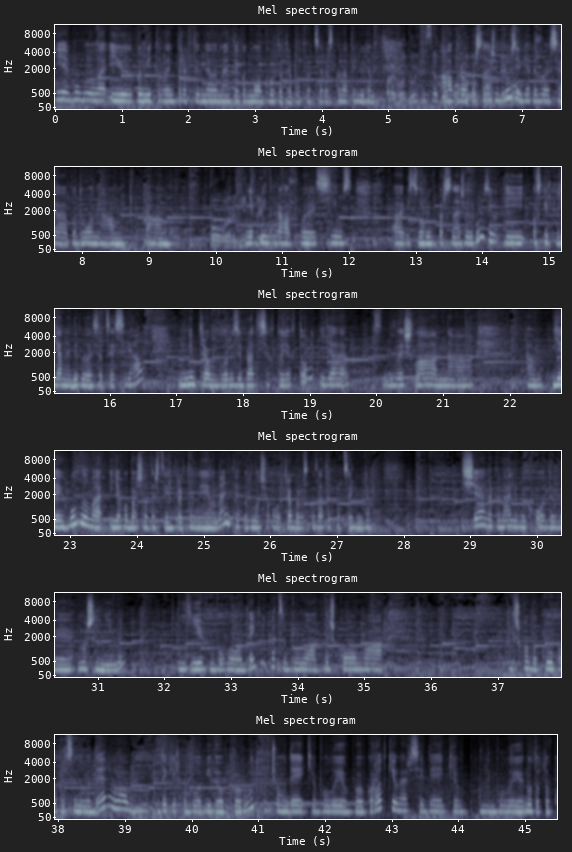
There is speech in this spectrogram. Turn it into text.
Я гуглила і помітила інтерактивний елемент. Я подумала, круто, треба про це розказати людям. Приготуйтеся А про персонажів друзів я дивилася Падона, як він грав в Sims а, і створив персонажів друзів. І оскільки я не дивилася цей серіал, мені треба було розібратися, хто є хто. І я зайшла на. Ем, Я і гуглила, і я побачила теж цей інтерактивний елемент. Я подумала, що о, треба розказати про це людям. Ще на каналі виходили машиніми. Їх було декілька. Це була книжкова. Книжковий клуб апельсинове дерево. Декілька було відео про рут, причому деякі були в короткій версії, деякі були, ну тобто в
